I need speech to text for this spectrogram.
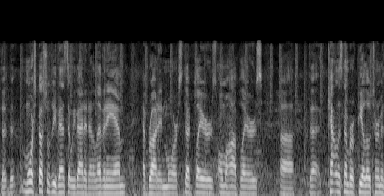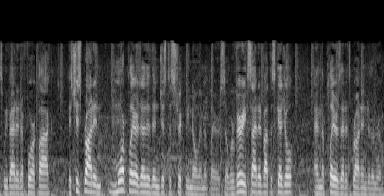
The, the more specialty events that we've added at 11 a.m. have brought in more stud players, Omaha players, uh, the countless number of PLO tournaments we've added at 4 o'clock. It's just brought in more players other than just the strictly no limit players. So we're very excited about the schedule and the players that it's brought into the room.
